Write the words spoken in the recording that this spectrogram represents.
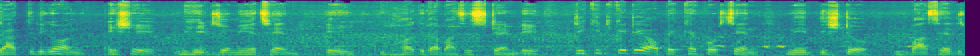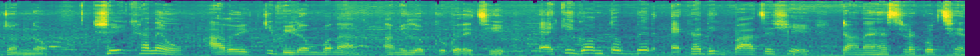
যাত্রীগণ এসে ভিড় জমিয়েছেন এই ভদ্রা বাস স্ট্যান্ডে। টিকিট কেটে অপেক্ষা করছেন নির্দিষ্ট বাসের জন্য। সেইখানেও আরও একটি বিড়ম্বনা আমি লক্ষ্য করেছি। একই গন্তব্যের একাধিক বাস এসে টানা হেঁচড়া করছেন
